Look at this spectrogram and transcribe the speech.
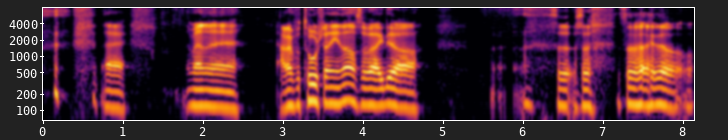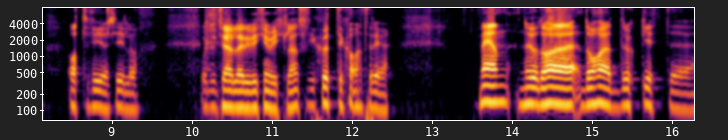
Nej. Men eh, Ja men på torsdagen innan så vägde jag så, så, så vägde jag 84 kilo. Och du tävlar i vilken viktklass? I 70,3 Men nu då har jag, då har jag druckit eh,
